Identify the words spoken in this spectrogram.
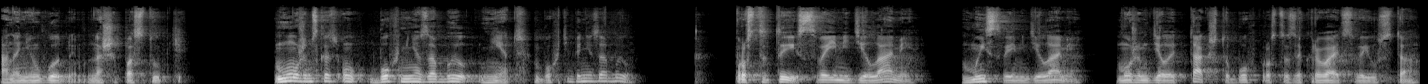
она неугодна ему, наши поступки. Мы можем сказать, о, Бог меня забыл. Нет, Бог тебя не забыл. Просто ты своими делами, мы своими делами можем делать так, что Бог просто закрывает свои уста.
